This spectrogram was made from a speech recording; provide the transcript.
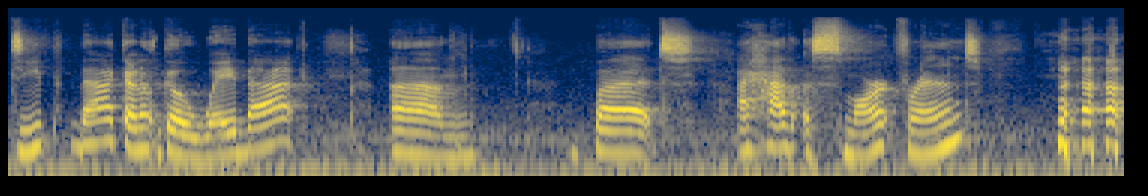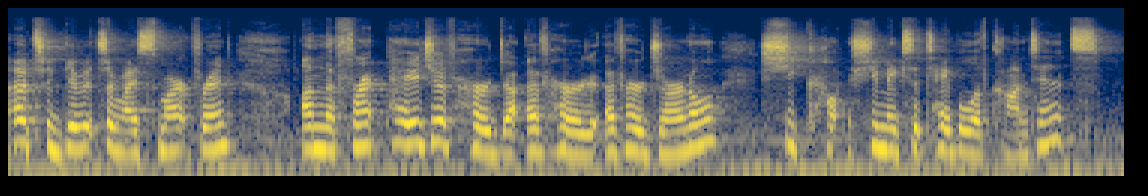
deep back. I don't go way back. Um, but I have a smart friend to give it to my smart friend. On the front page of her of her of her journal, she she makes a table of contents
